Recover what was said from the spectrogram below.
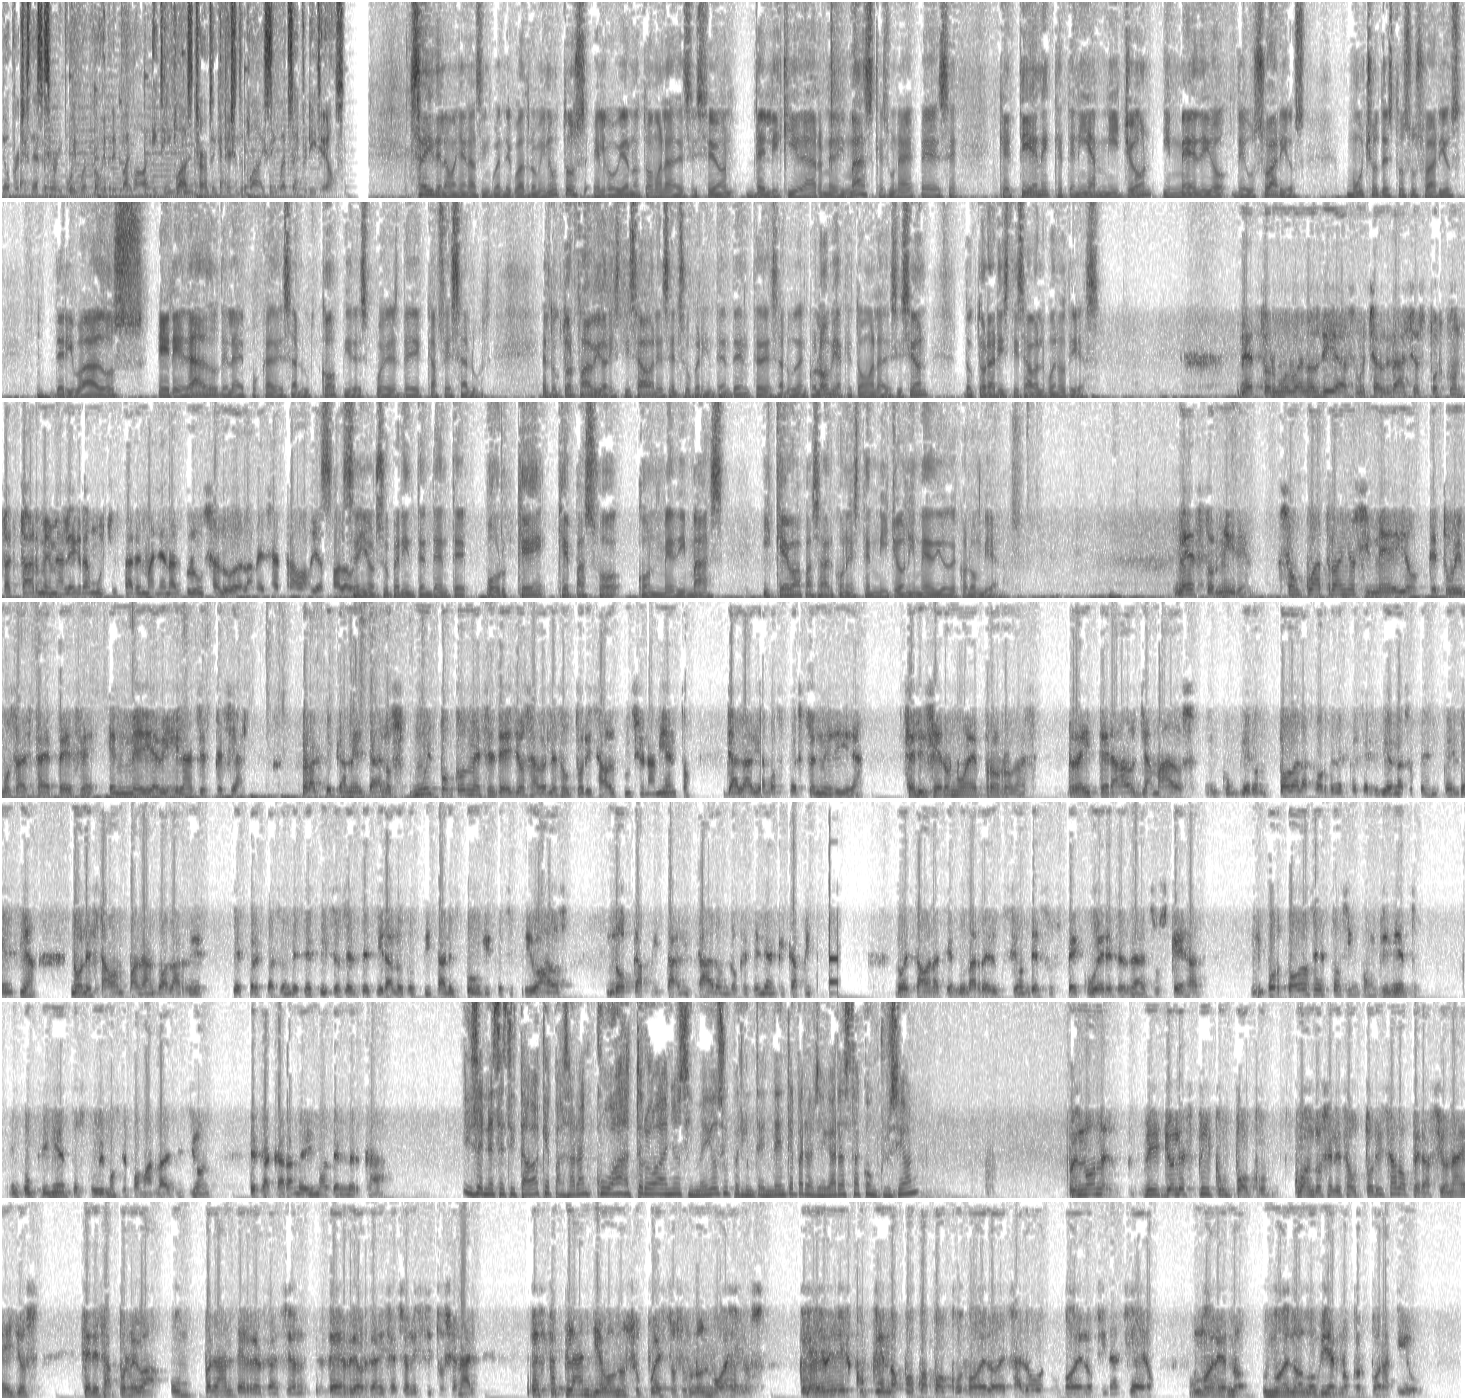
No purchase necessary. Void where prohibited by law. 18 plus terms and conditions apply. See website for details. 6 de la mañana, 54 minutos. El gobierno toma la decisión de liquidar Medimás, que es una EPS que tiene, que tenía millón y medio de usuarios. Muchos de estos usuarios derivados, heredados de la época de Salud Cop y después de Café Salud. El doctor Fabio Aristizábal es el superintendente de salud en Colombia que toma la decisión. Doctor Aristizábal, buenos días. Néstor, muy buenos días. Muchas gracias por contactarme. Me alegra mucho estar en Mañanas Blue. Un saludo a la mesa de trabajo y a la Señor superintendente, ¿por qué? ¿Qué pasó con Medimás? ¿Y qué va a pasar con este millón y medio de colombianos? Néstor, mire, son cuatro años y medio que tuvimos a esta EPS en medida de vigilancia especial. Prácticamente a los muy pocos meses de ellos haberles autorizado el funcionamiento, ya la habíamos puesto en medida. Se le hicieron nueve prórrogas, reiterados llamados, incumplieron todas las órdenes que se le dieron a la superintendencia, no le estaban pagando a la red de prestación de servicios, es decir, a los hospitales públicos y privados, no capitalizaron lo que tenían que capitalizar, no estaban haciendo una reducción de sus PQRs, o sea, de sus quejas, y por todos estos incumplimientos, incumplimientos tuvimos que tomar la decisión de sacar a Medimás del mercado. ¿Y se necesitaba que pasaran cuatro años y medio, superintendente, para llegar a esta conclusión? Pues no, yo le explico un poco. Cuando se les autoriza la operación a ellos, se les aprueba un plan de reorganización, de reorganización institucional. Este plan lleva unos supuestos, unos modelos que deben ir cumpliendo poco a poco, un modelo de salud, un modelo financiero, un modelo, un modelo de gobierno corporativo.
